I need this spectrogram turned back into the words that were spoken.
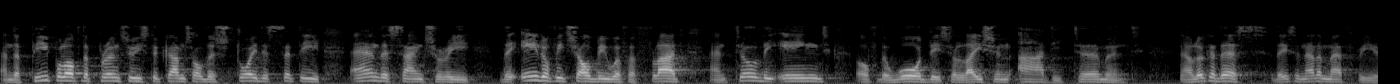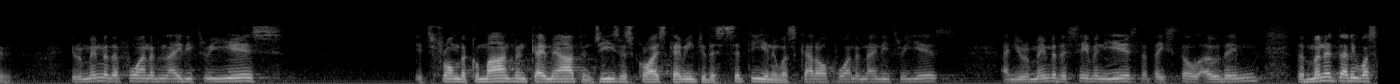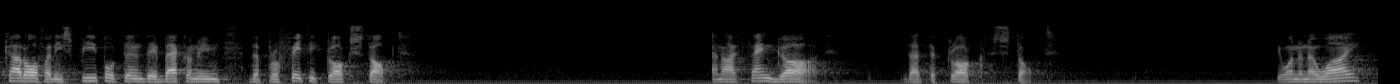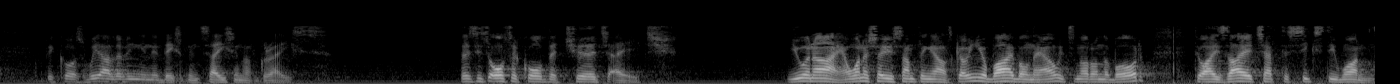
And the people of the prince who is to come shall destroy the city and the sanctuary. The end of it shall be with a flood until the end of the war desolation are determined. Now look at this. There's another math for you. You remember the 483 years? It's from the commandment came out and Jesus Christ came into the city and it was cut off 483 years. And you remember the seven years that they still owe them? The minute that he was cut off and his people turned their back on him, the prophetic clock stopped. And I thank God that the clock stopped. You want to know why? Because we are living in a dispensation of grace. This is also called the church age. You and I, I want to show you something else. Go in your Bible now, it's not on the board, to Isaiah chapter 61.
